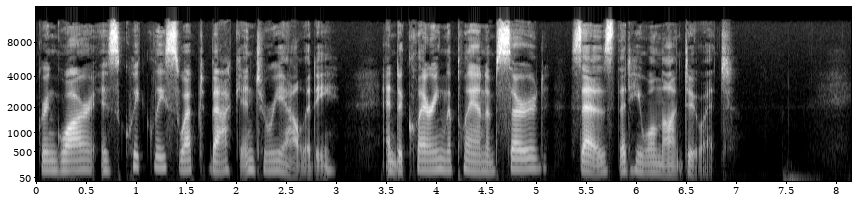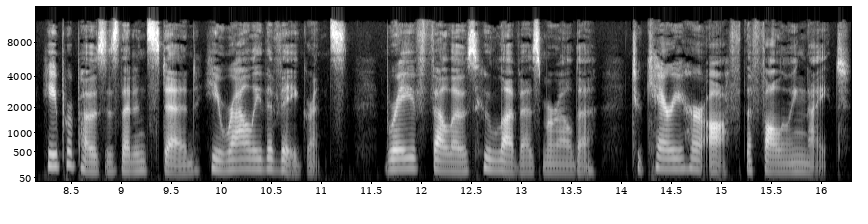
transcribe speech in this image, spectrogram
Gringoire is quickly swept back into reality, and declaring the plan absurd, says that he will not do it. He proposes that instead he rally the vagrants, brave fellows who love Esmeralda, to carry her off the following night.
